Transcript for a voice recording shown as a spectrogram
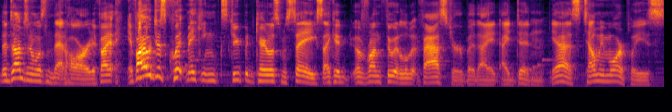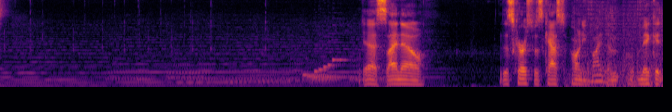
the dungeon wasn't that hard. If I if I would just quit making stupid, careless mistakes, I could have run through it a little bit faster, but I, I didn't. Yes, tell me more, please. Yes, I know. This curse was cast upon you by the Wicked,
